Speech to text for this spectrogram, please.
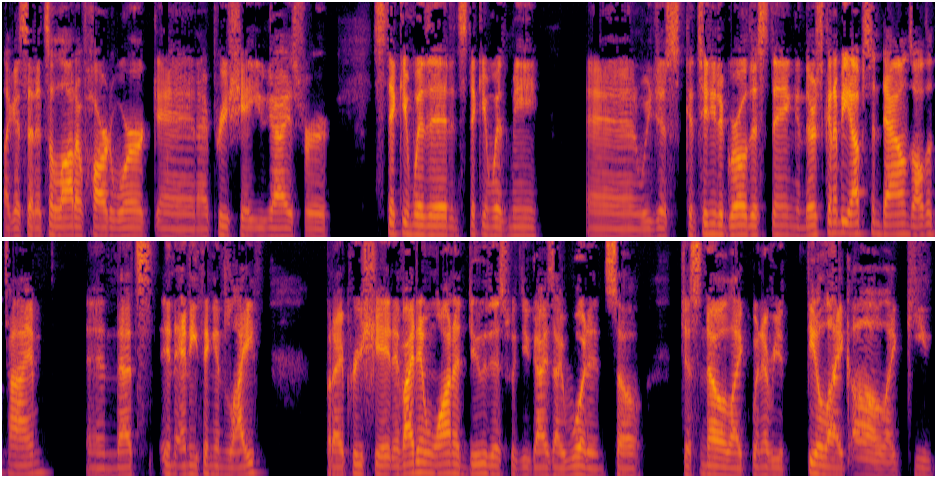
like I said, it's a lot of hard work, and I appreciate you guys for sticking with it and sticking with me. And we just continue to grow this thing, and there's going to be ups and downs all the time, and that's in anything in life but I appreciate if I didn't want to do this with you guys, I wouldn't. So just know, like, whenever you feel like, oh, like he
